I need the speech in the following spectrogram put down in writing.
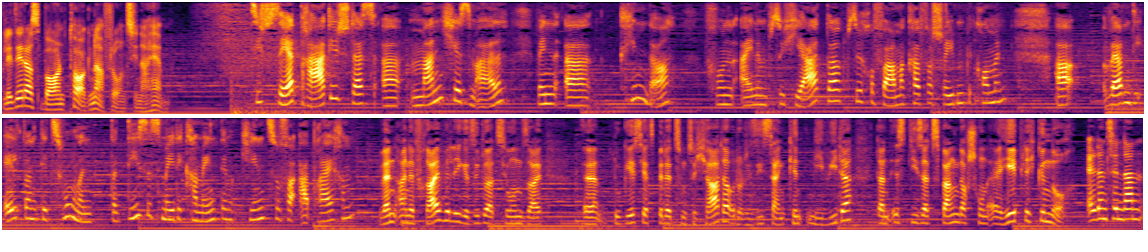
blev deras barn tagna från sina hem. Es ist sehr tragisch, dass äh, manches Mal, wenn äh, Kinder von einem Psychiater Psychopharmaka verschrieben bekommen, äh, werden die Eltern gezwungen, dieses Medikament dem Kind zu verabreichen. Wenn eine freiwillige Situation sei, äh, du gehst jetzt bitte zum Psychiater oder du siehst dein Kind nie wieder, dann ist dieser Zwang doch schon erheblich genug. Eltern sind dann,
